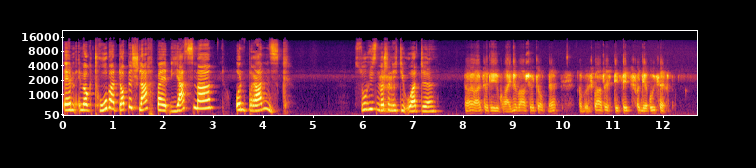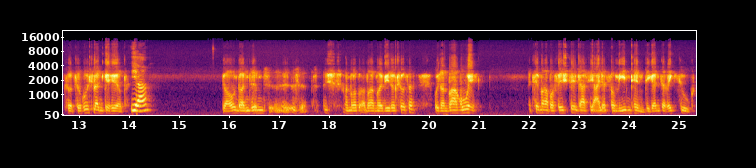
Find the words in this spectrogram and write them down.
ähm, im Oktober Doppelschlacht bei Jasma und Bransk. So hießen wahrscheinlich die Orte. Ja, also die Ukraine war schon dort, ne? Aber es war das Besitz von den Russen. So zu Russland gehört. Ja, Ja, und dann sind, haben wir aber mal wieder geschossen und dann war Ruhe. Jetzt haben wir aber festgestellt, dass sie alles vermint haben, die ganze Rückzug.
